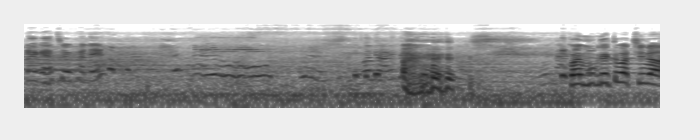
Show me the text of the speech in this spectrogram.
ওটা গেছে ওখানে। কই মুখ দেখতে পাচ্ছি না।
